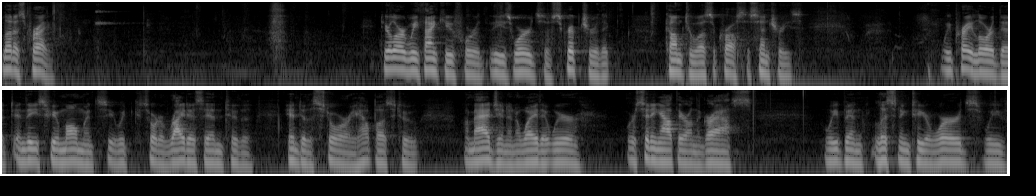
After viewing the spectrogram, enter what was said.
Let us pray. Dear Lord, we thank you for these words of Scripture that come to us across the centuries. We pray, Lord, that in these few moments you would sort of write us into the into the story. Help us to imagine in a way that we're we're sitting out there on the grass. We've been listening to your words. We've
